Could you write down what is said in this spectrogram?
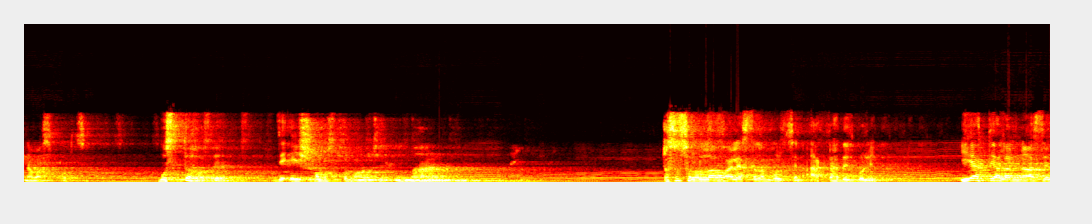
নামাজ পড়ছেন। বুঝতে হবে যে এই সমস্ত মানুষের ইমান রসুল সাল্লাহ আলাইসাল্লাম বলছেন, আরেকটা হাদিস বলি। ইয়াতি আল্লাহ নাসের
